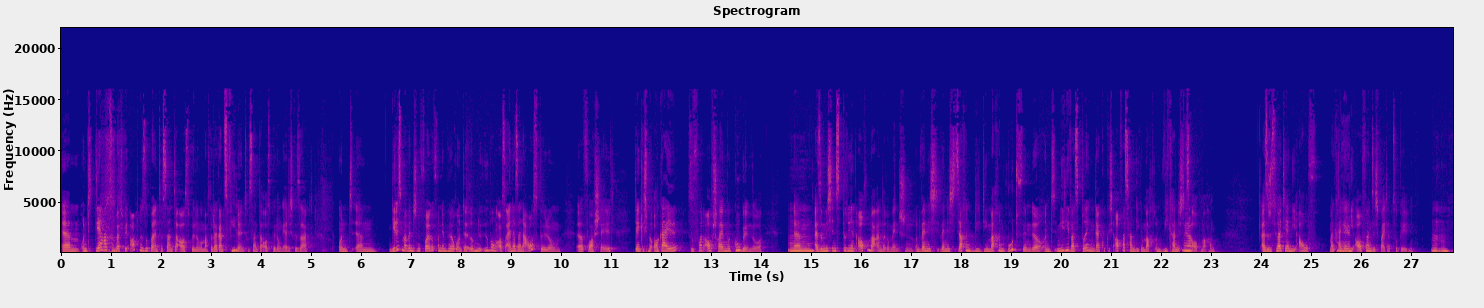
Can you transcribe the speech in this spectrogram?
ähm, und der hat zum Beispiel auch eine super interessante Ausbildung gemacht oder ganz viele interessante Ausbildungen, ehrlich gesagt. Und ähm, jedes Mal, wenn ich eine Folge von dem höre und der irgendeine Übung aus einer seiner Ausbildungen äh, vorstellt, denke ich mir, oh geil, sofort aufschreiben und googeln so. Mhm. Ähm, also mich inspirieren auch immer andere Menschen. Und wenn ich, wenn ich Sachen, die die machen, gut finde und mir die was bringen, dann gucke ich auch, was haben die gemacht und wie kann ich das ja. auch machen. Also das hört ja nie auf. Man kann nee. ja nie aufhören, sich weiterzubilden. Mhm.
